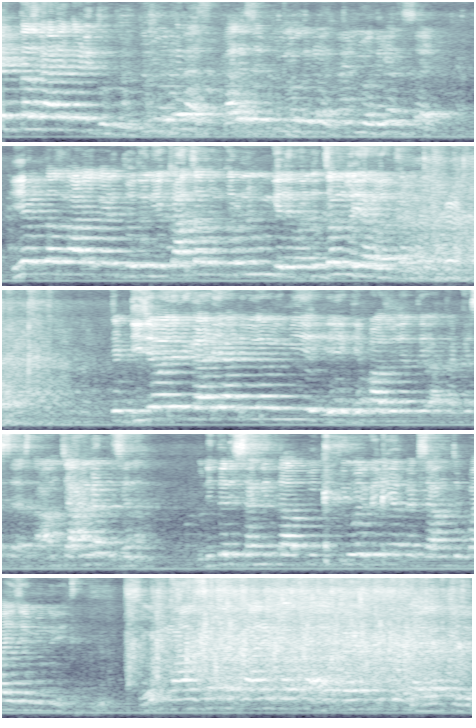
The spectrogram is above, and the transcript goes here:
एक तास गाड्या काढीत होतो. तुम्ही होते ना साहेब तुम्ही होते का साहेब? एक तास गाडा काढीत होतो हे काचा बंद करून निघून गेले म्हणजे जमलं यायला ते डीजे वाल्याने गाडी आडवी मी हे घे बाजूला ते आता कसं असतं आमच्या अंगातच आहे ना. कुणीतरी सांगितलं आपण किती वर गेले यापेक्षा आमचे पाहिजे म्हणून नाही शेवटी माणसाचा करता हा पाहिजे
